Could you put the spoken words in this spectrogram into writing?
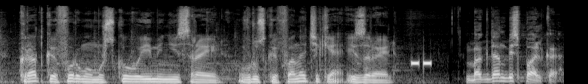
– краткая форма мужского имени Израиль, в русской фонетике – Израиль. Богдан Беспалько,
